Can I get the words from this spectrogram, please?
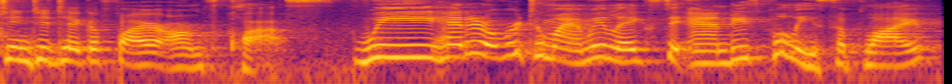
opting to take a firearms class. We headed over to Miami Lakes to Andy's Police Supply,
